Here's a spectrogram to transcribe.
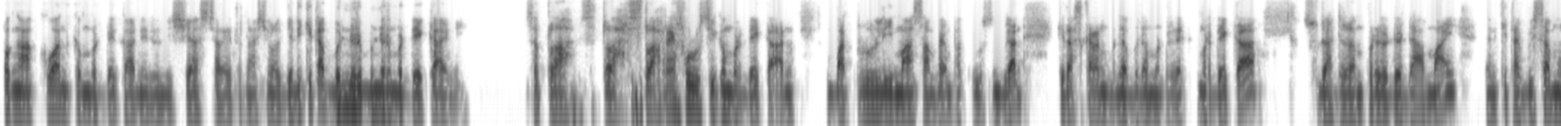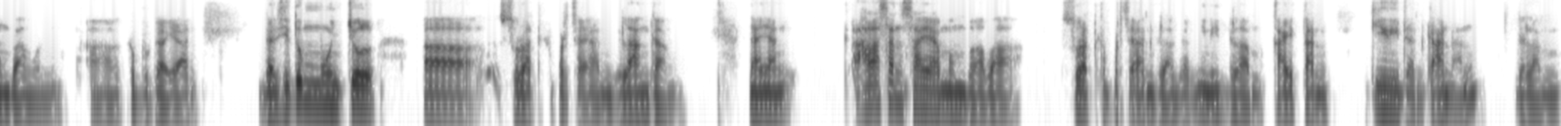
pengakuan kemerdekaan Indonesia secara internasional. Jadi kita benar-benar merdeka ini. Setelah setelah setelah revolusi kemerdekaan 45 sampai 49, kita sekarang benar-benar merdeka, sudah dalam periode damai dan kita bisa membangun kebudayaan. Dari situ muncul surat kepercayaan gelanggang. Nah, yang alasan saya membawa surat kepercayaan gelanggang ini dalam kaitan kiri dan kanan dalam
